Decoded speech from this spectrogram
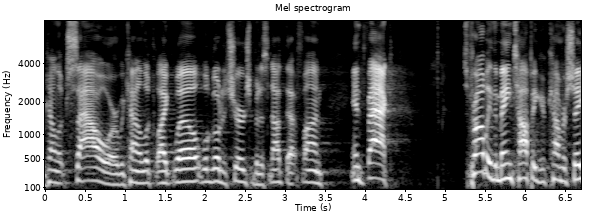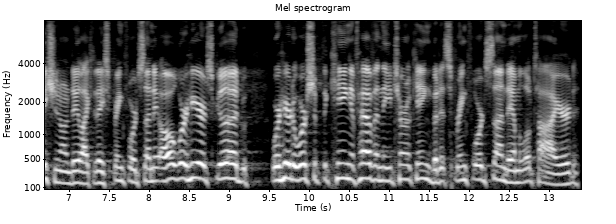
We kind of look sour. We kind of look like, well, we'll go to church, but it's not that fun. In fact, it's probably the main topic of conversation on a day like today, Spring Forward Sunday. Oh, we're here, it's good. We're here to worship the King of Heaven, the eternal King, but it's Spring Forward Sunday. I'm a little tired.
